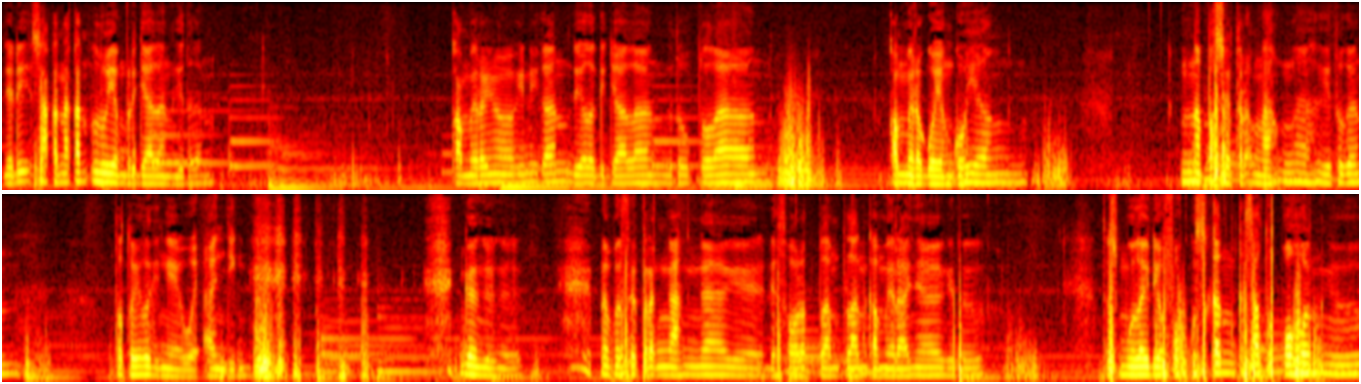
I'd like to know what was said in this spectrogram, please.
Jadi seakan-akan lu yang berjalan gitu kan. Kameranya ini kan dia lagi jalan gitu pelan. Kamera goyang-goyang napas saya terengah-engah gitu kan. Totoy lagi ngewe anjing. Enggak enggak enggak Napasnya terengah-engah gitu. Dia sorot pelan-pelan kameranya gitu. Terus mulai dia fokuskan ke satu pohon gitu.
